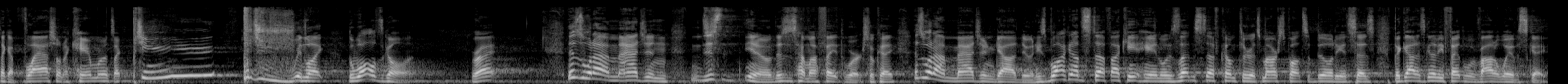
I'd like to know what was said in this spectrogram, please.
like a flash on a camera. It's like, and like the wall's gone, right? This is what I imagine, just, you know, this is how my faith works, okay? This is what I imagine God doing. He's blocking out the stuff I can't handle. He's letting stuff come through. It's my responsibility. It says, but God is going to be faithful to provide a way of escape.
